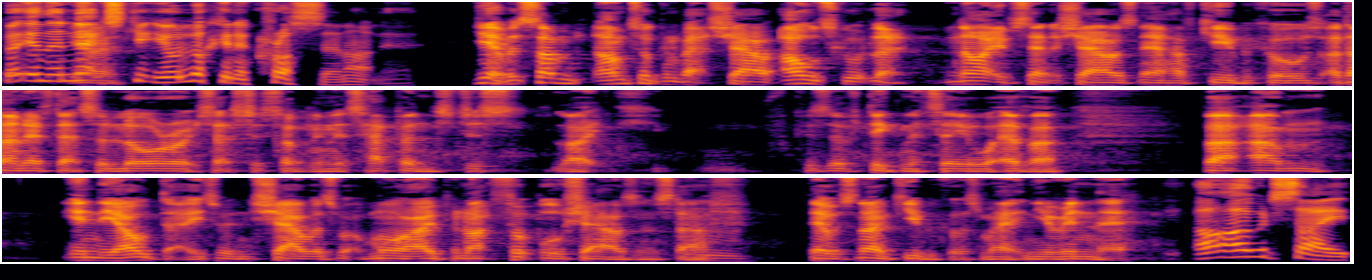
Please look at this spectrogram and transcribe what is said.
But in the next, you're looking across then, aren't you? Yeah, but some I'm talking about shower old school. Look, ninety percent of showers now have cubicles. I don't know if that's a law or it's that's just something that's happened just like because of dignity or whatever. But um, in the old days when showers were more open, like football showers and stuff, Mm. there was no cubicles, mate, and you're in there. I would say,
